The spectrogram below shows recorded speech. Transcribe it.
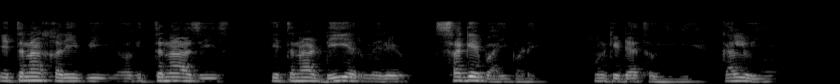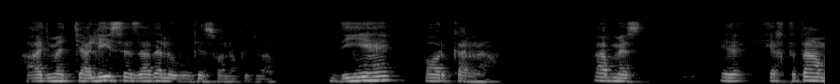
इतना करीबी और इतना अज़ीज़, इतना डियर मेरे सगे भाई बड़े, उनकी डेथ हुई हुई है, कल हुई है। आज मैं चालीस से ज़्यादा लोगों के सवालों के जवाब दिए हैं और कर रहा हूँ। अब मैं अख्ताम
